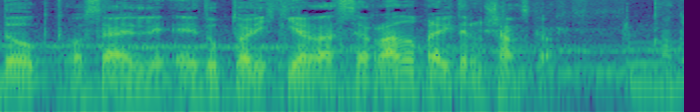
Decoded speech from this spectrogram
duct, o sea, el, ducto a la izquierda cerrado para evitar un jumpscare. Ok.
